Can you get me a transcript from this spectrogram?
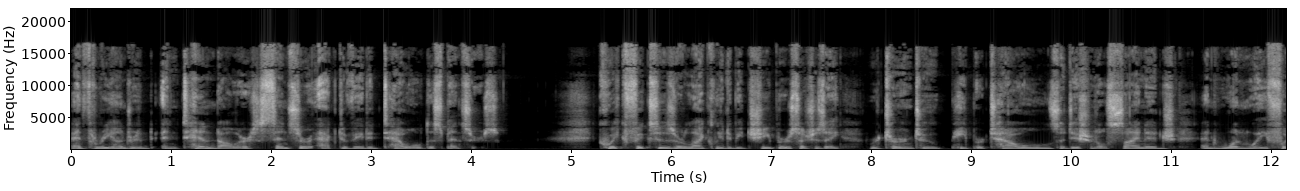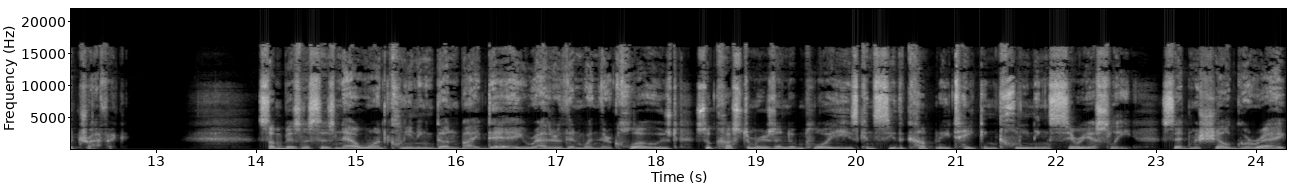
and $310 sensor activated towel dispensers. Quick fixes are likely to be cheaper, such as a return to paper towels, additional signage, and one way foot traffic. Some businesses now want cleaning done by day rather than when they're closed, so customers and employees can see the company taking cleaning seriously, said Michelle Goret,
